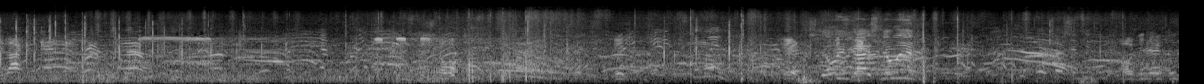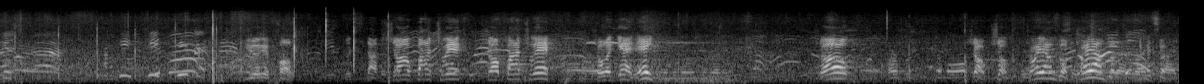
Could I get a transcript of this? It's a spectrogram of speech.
Relax. Good. Good. Still in, guys, still in. Beautiful. Good stuff. Show Patrick. Show Patrick. Show again. Hey. Show. Show, show. Triangle. Triangle. That's right.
